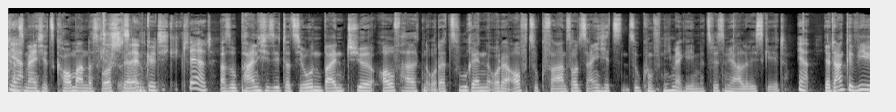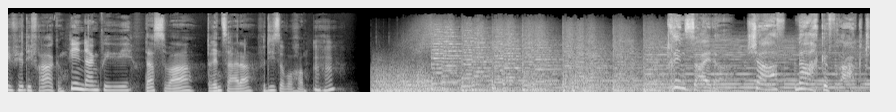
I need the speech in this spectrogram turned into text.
Ich kann es Ja. mir eigentlich jetzt kaum anders Das ist vorstellen. endgültig geklärt. Also peinliche Situationen bei den Tür aufhalten oder zurennen oder Aufzug fahren, sollte es eigentlich jetzt in Zukunft nicht mehr geben. Jetzt wissen wir alle, wie es geht. Ja. Ja, danke Vivi für die Frage. Vielen Dank, Vivi. Das war Drinsider für diese Woche. Drinsider. Scharf nachgefragt.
